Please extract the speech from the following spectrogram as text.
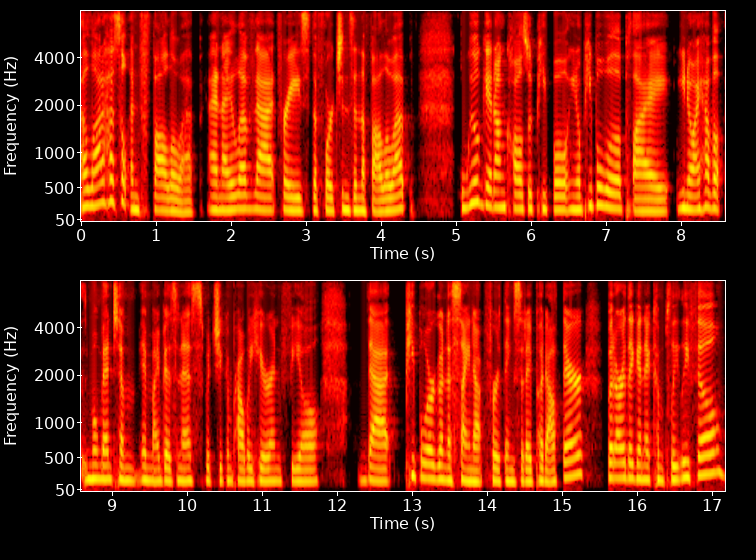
a lot of hustle and follow up. And I love that phrase, the fortunes in the follow up. We'll get on calls with people. You know, people will apply. You know, I have a momentum in my business, which you can probably hear and feel that people are going to sign up for things that I put out there, but are they going to completely fill?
